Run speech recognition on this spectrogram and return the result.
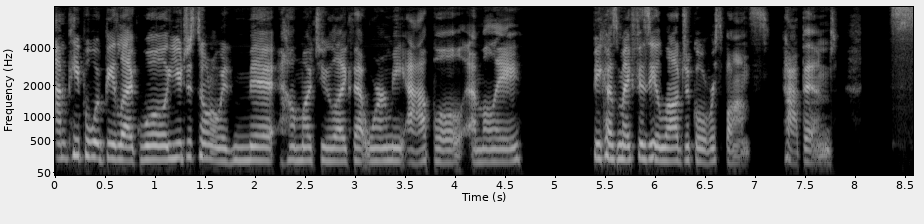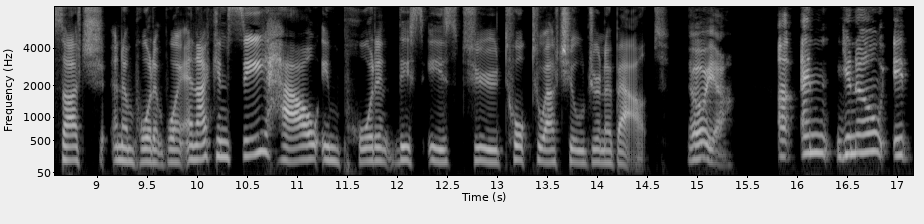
And people would be like, well, you just don't admit how much you like that wormy apple, Emily, because my physiological response happened. Such an important point. And I can see how important this is to talk to our children about. Oh, yeah. Uh, and, you know, it,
